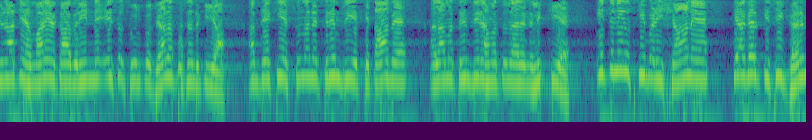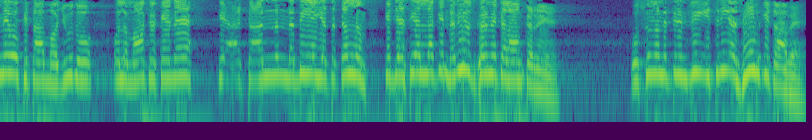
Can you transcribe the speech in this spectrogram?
چنانچہ ہمارے اکابرین نے اس اصول کو زیادہ پسند کیا۔ اب دیکھیے سنن ترمزی ایک کتاب ہے، علامہ ترمزی رحمت اللہ علیہ نے لکھی ہے۔ اتنی اس کی بڑی شان ہے کہ اگر کسی گھر میں وہ کتاب موجود ہو، علماء کا کہنا ہے کہ نبی یا تکلم کہ جیسے اللہ کے نبی اس گھر میں کلام کر رہے ہیں۔ وہ سنن ترمزی اتنی عظیم کتاب ہے۔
